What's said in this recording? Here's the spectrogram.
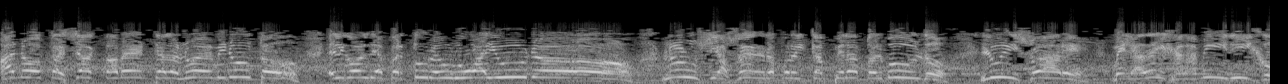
anota exactamente a los nueve minutos el gol de apertura Uruguay 1, Rusia 0 por el campeonato del mundo. Luis Suárez me la dejan a mí, dijo.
